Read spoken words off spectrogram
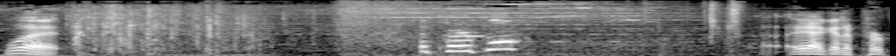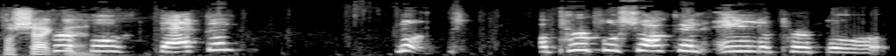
What? A purple? Uh, yeah, I got a purple shotgun. A Purple that gun? No, a purple shotgun and a purple.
